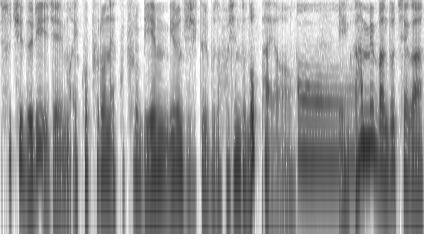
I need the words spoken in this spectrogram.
수치들이 이제 뭐 에코프로나 에코프로 BM 이런 주식들보다 훨씬 더 높아요. 어... 예, 그러니까 한미 반도체가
